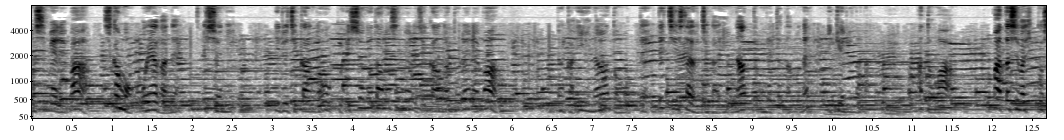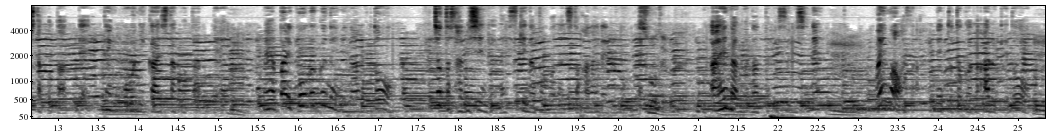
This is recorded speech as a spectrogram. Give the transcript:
楽しめればしかも親がね一緒にいる時間が多く一緒に楽しめる時間が取れればなんかいいなと思ってで小さいうちがいいなって思ってたのね行けるなら。あとは、まあ、私は引っ越したことあって転校を2回したことあって、まあやっぱり高学年になるとちょっと寂しいんだよね好きな友達と離れるの。そうだよね。会えなくなったりするしね、うん。まあ、今はさネットとかがあるけど、うん。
